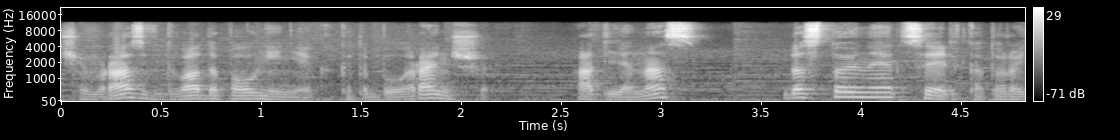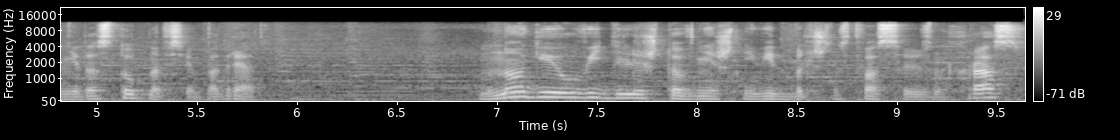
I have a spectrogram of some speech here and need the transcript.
чем раз в два дополнения, как это было раньше. А для нас – достойная цель, которая недоступна всем подряд. Многие увидели, что внешний вид большинства союзных рас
